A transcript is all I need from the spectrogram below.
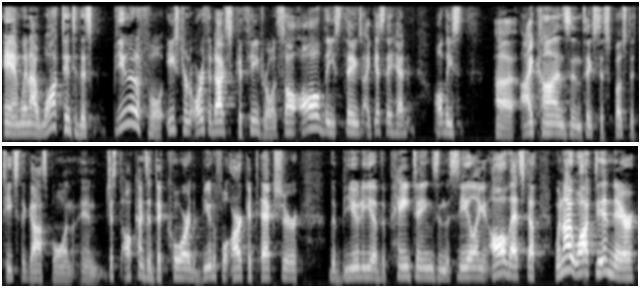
and when I walked into this beautiful Eastern Orthodox cathedral and saw all these things, I guess they had all these uh, icons and things that's supposed to teach the gospel and, and just all kinds of decor, the beautiful architecture, the beauty of the paintings and the ceiling and all that stuff. When I walked in there,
